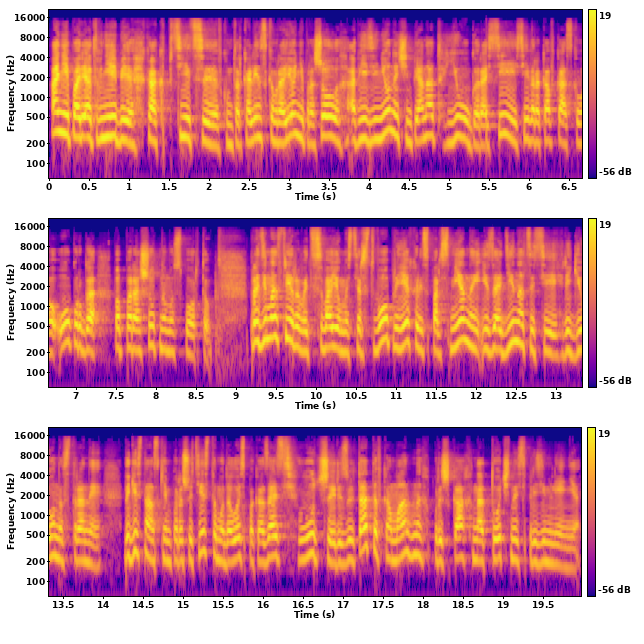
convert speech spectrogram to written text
Они парят в небе, как птицы. В Кумтаркалинском районе прошел объединенный чемпионат Юга России и Северо-Кавказского округа по парашютному спорту. Продемонстрировать свое мастерство приехали спортсмены из 11 регионов страны. Дагестанским парашютистам удалось показать лучшие результаты в командных прыжках на точность приземления.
